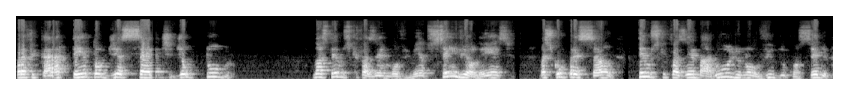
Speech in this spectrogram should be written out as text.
para ficar atento ao dia 7 de outubro. Nós temos que fazer movimentos sem violência, mas com pressão. Temos que fazer barulho no ouvido do Conselho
